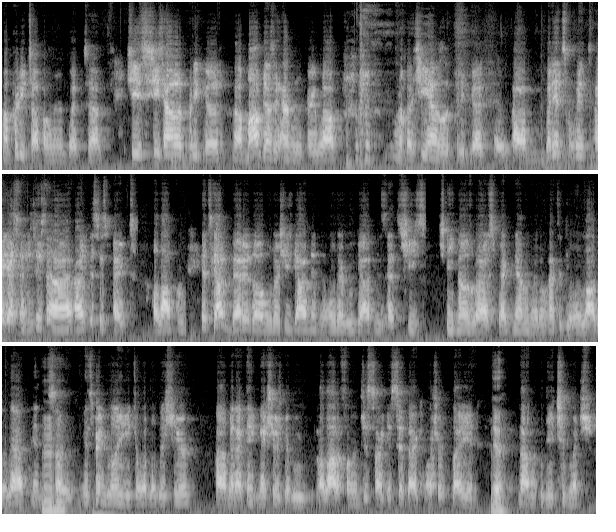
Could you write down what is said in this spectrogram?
I'm pretty tough on her, but uh, she's, she's handled it pretty good. Uh, Mom doesn't handle it very well. but she handles it pretty good. Um, but it's, it's like I said, it's just uh, I just expect a lot. From, it's gotten better the older she's gotten, and the older we've gotten is that she's she knows what I expect now, and I don't have to do a lot of that. And mm-hmm. so it's been really enjoyable this year. Um, and I think next year is going to be a lot of fun, just so I can sit back and watch her play and yeah. not have to do too much.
